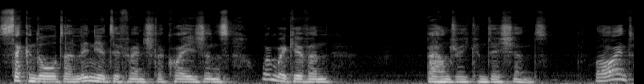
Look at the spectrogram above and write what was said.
second order linear differential equations when we're given boundary conditions. Alright?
